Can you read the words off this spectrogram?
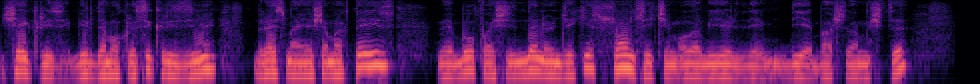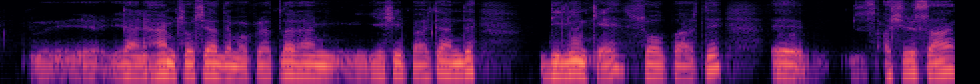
şey krizi, bir demokrasi krizini resmen yaşamaktayız ve bu faşizmden önceki son seçim olabilir diye, başlamıştı. Yani hem Sosyal Demokratlar hem Yeşil Parti hem de Die Linke, Sol Parti e, aşırı sağ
